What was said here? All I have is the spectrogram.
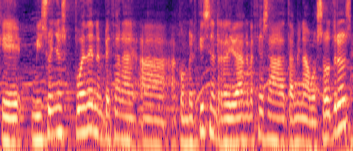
que mis sueños pueden empezar a, a- a convertirse en realidad gracias a, también a vosotros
